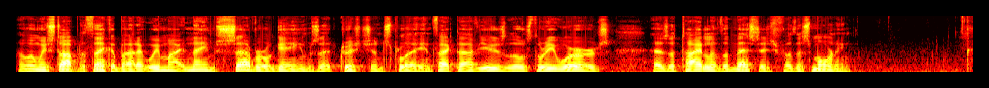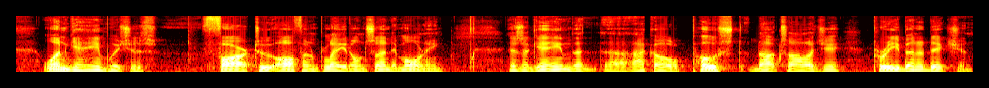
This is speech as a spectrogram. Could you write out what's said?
And when we stop to think about it, we might name several games that Christians play. In fact, I've used those three words as the title of the message for this morning. One game, which is far too often played on Sunday morning, is a game that uh, I call post doxology, pre benediction.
